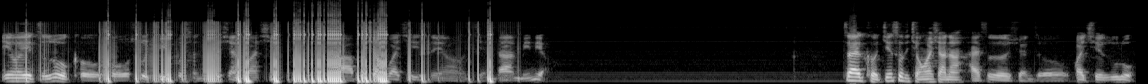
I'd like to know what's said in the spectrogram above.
因为植入口和数据不成直线关系，啊，不像外切这样简单明了。在可接受的情况下呢，还是选择外切入入，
